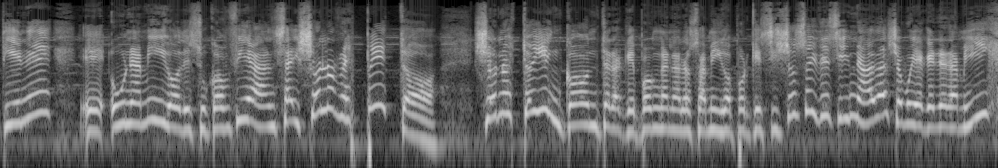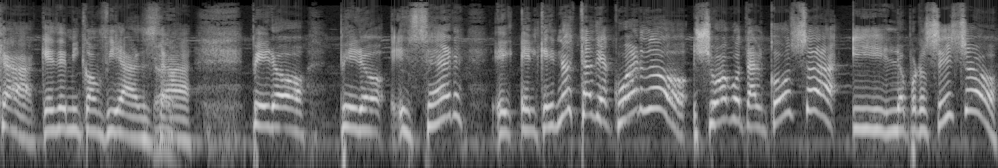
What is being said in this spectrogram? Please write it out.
tiene eh, un amigo de su confianza y yo lo respeto. Yo no estoy en contra que pongan a los amigos, porque si yo soy designada, yo voy a querer a mi hija, que es de mi confianza. Claro. Pero, pero eh, ser eh, el que no está de acuerdo, yo hago tal cosa y lo proceso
